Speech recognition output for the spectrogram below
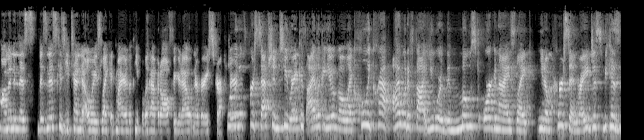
common in this business because you tend to always like admire the people that have it all figured out and are very structured. Well, and it's perception too, right? Because I look at you and go like, "Holy crap! I would have thought you were the most organized, like you know, person, right? Just because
